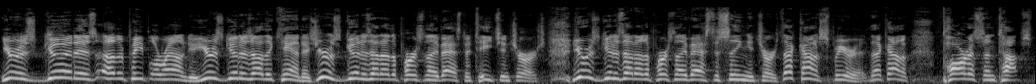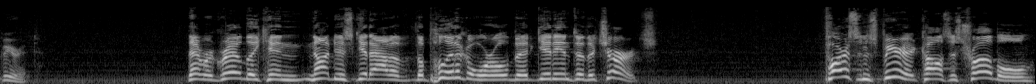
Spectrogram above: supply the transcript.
You're as good as other people around you. You're as good as other candidates. You're as good as that other person they've asked to teach in church. You're as good as that other person they've asked to sing in church. That kind of spirit, that kind of partisan type spirit. That regrettably can not just get out of the political world, but get into the church. Partisan spirit causes trouble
